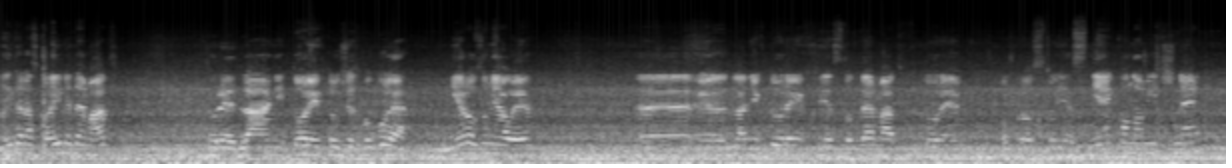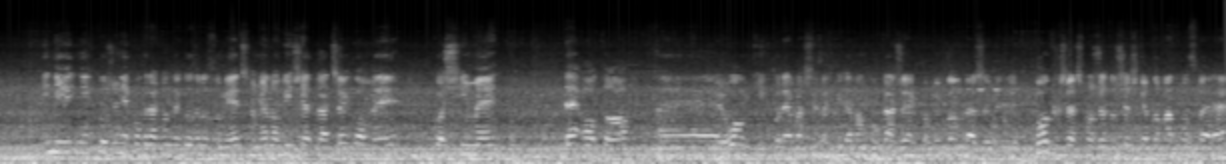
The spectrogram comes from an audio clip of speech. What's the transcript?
No i teraz kolejny temat. który dla niektórych to już jest w ogóle nierozumiały. E, Dla niektórych jest to temat, który po prostu jest nieekonomiczny i nie, niektórzy nie potrafią tego zrozumieć, a mianowicie dlaczego my kosimy te oto e, łąki, które właśnie za chwilę Wam pokażę jak to wygląda, żeby podgrzać może troszeczkę tą atmosferę.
